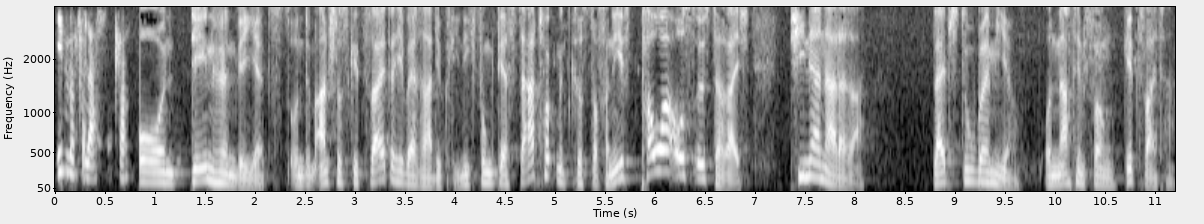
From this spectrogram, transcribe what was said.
immer verlassen kann. Und den hören wir jetzt. Und im Anschluss geht's weiter hier bei Radio Funk, der Star Talk mit Christopher Neef, Power aus Österreich, Tina Naderer. Bleibst du bei mir? Und nach dem Song geht's weiter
